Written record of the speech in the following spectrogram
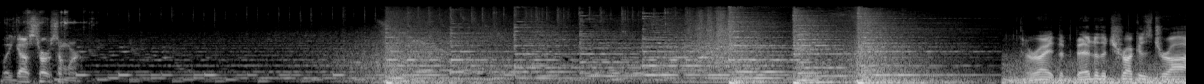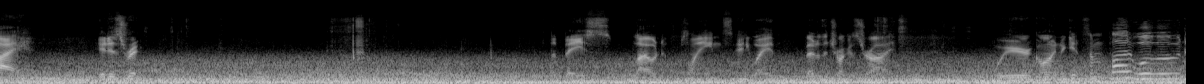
But you gotta start somewhere. All right, the bed of the truck is dry. It is ri- bass, loud planes. Anyway, bed the truck is dry. We're going to get some plywood.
